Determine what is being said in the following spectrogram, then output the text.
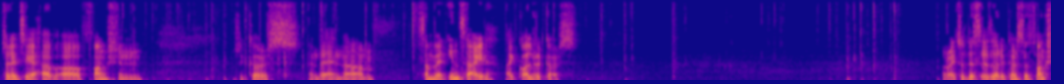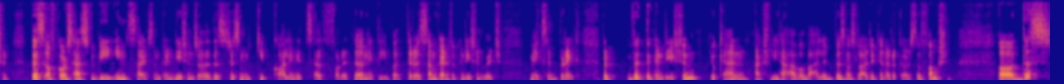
So let's say I have a function recurse and then um, somewhere inside I call recurse. All right, so this is a recursive function. This, of course, has to be inside some condition so that this doesn't keep calling itself for eternity, but there is some kind of a condition which makes it break. But with the condition, you can actually have a valid business logic in a recursive function. Uh, this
